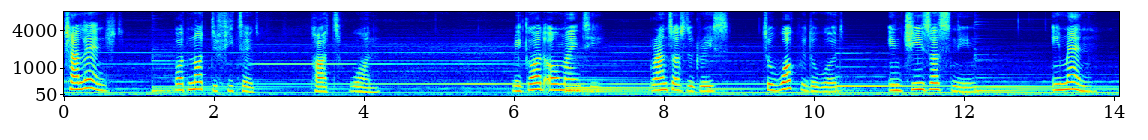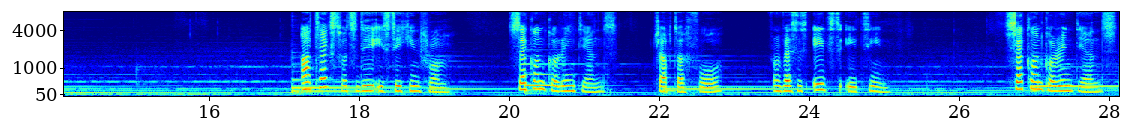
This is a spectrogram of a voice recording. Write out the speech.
Challenged but Not Defeated, Part 1. May God Almighty grant us the grace to walk with the Word in Jesus' name. Amen. Our text for today is taken from 2 Corinthians chapter 4 from verses 8 to 18. 2 Corinthians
